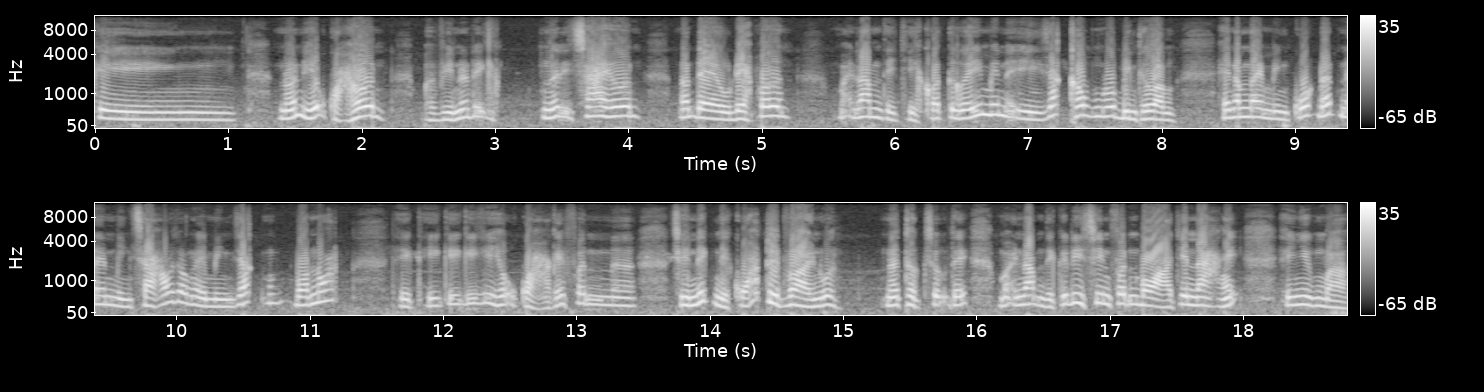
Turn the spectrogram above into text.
thì nó hiệu quả hơn bởi vì nó định nó lại sai hơn nó đều đẹp hơn. Mọi năm thì chỉ có tưới mới lại rắc không nó bình thường. Thế năm nay mình cuốc đất nên mình xáo cho ngày mình rắc bón nót. Thì cái cái cái, cái hiệu quả cái phân uh, xinic này quá tuyệt vời luôn. Nó thực sự thế mọi năm thì cứ đi xin phân bò trên nàng ấy. Thế nhưng mà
